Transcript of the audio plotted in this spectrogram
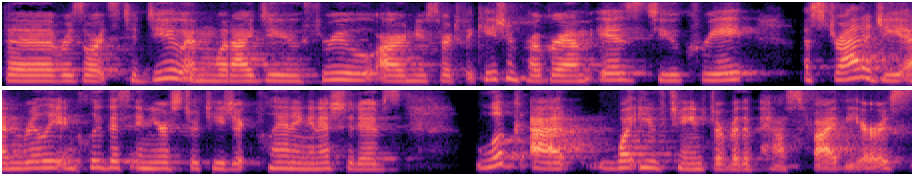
the resorts to do, and what I do through our new certification program, is to create a strategy and really include this in your strategic planning initiatives look at what you've changed over the past five years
